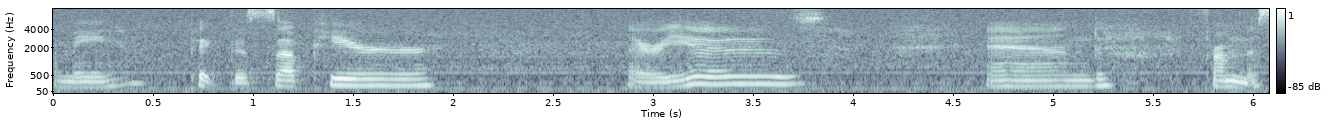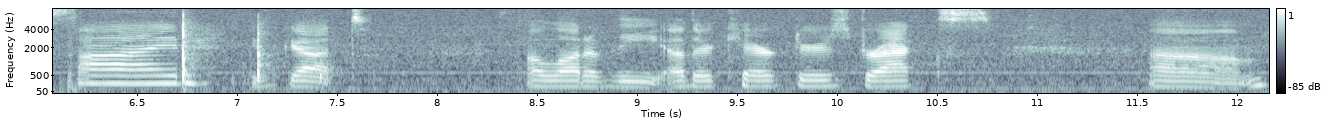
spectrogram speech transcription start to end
Let me pick this up here. There he is. And from the side, we've got a lot of the other characters. Drax, um,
